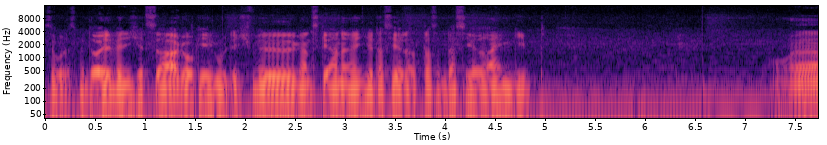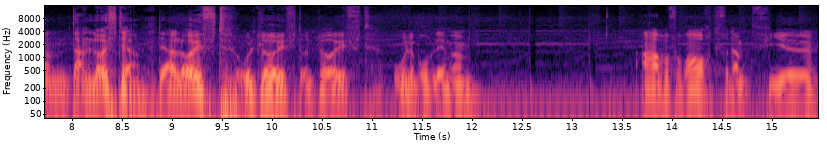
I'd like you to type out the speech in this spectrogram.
So, das bedeutet, wenn ich jetzt sage, okay, gut, ich will ganz gerne hier das hier, dass, er das hier reingibt, ähm, dann läuft der. Der läuft und läuft und läuft ohne Probleme aber verbraucht verdammt viel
